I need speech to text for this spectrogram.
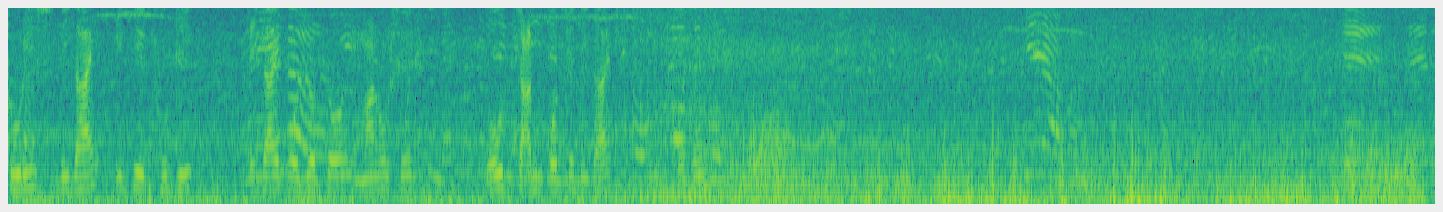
ট্যুরিস্ট দীঘায় ইতি ছুটি দীঘায় পর্যন্ত মানুষের বহু চান করছে দীঘায়। দেখুন। Yeah.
